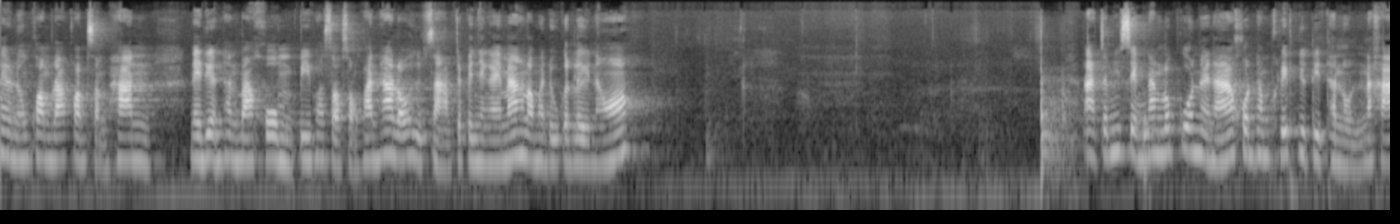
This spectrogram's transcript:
แนวโน้มความรักความสัมพันธ์ ในเดือนธันวาคม ปีพศ 2563 จะเป็นยังไงบ้างเรามาดูกันเลยเนาะอาจจะมีเสียงดังรบกวนหน่อยนะ คนทำคลิปอยู่ติดถนนนะคะ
